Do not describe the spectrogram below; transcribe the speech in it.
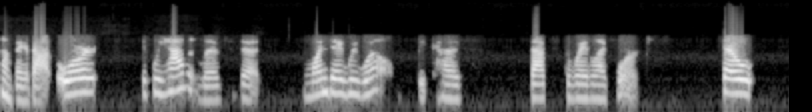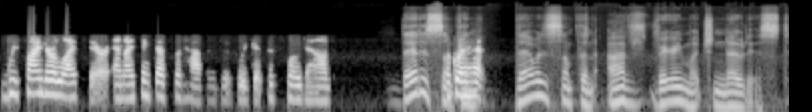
something about, or if we haven't lived, that one day we will, because that's the way life works. So we find our life there, and I think that's what happens as we get to slow down. That is something. Oh, go ahead. That was something I've very much noticed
